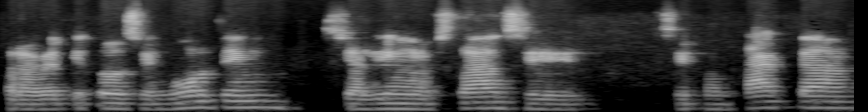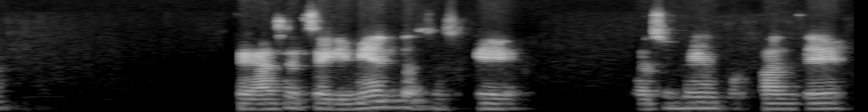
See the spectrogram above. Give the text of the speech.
para ver que todo es en orden. Si alguien no está, se, se contacta, se hace el seguimiento. Así que eso es muy importante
